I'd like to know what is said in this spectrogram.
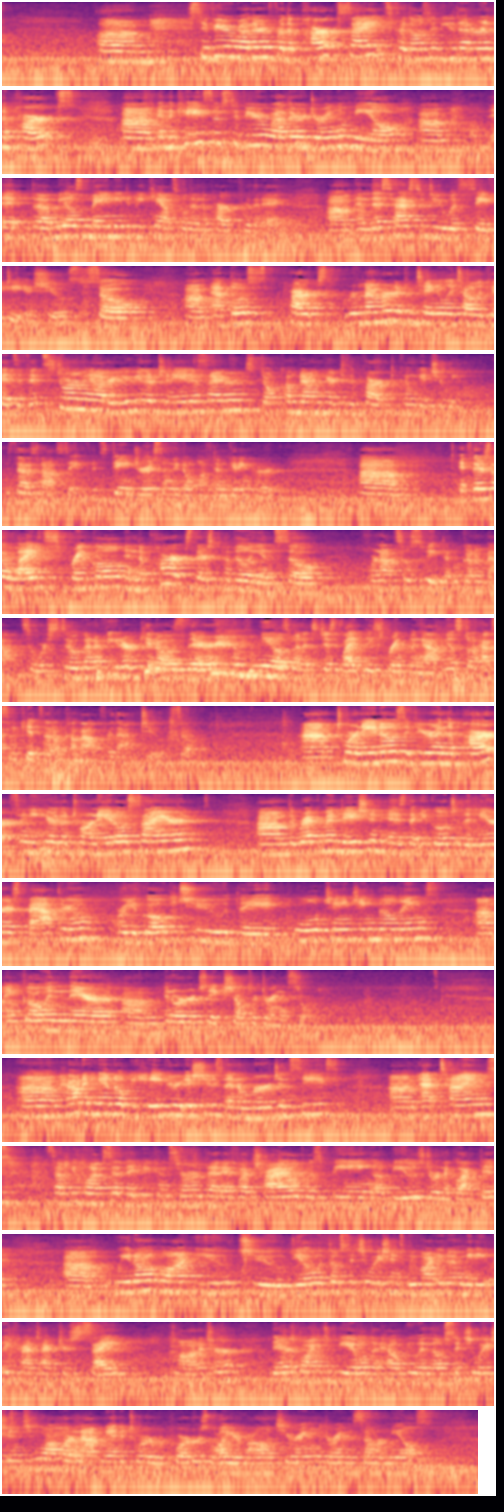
Um, severe weather for the park sites, for those of you that are in the parks. Um, in the case of severe weather during a meal, um, it, the meals may need to be canceled in the park for the day. Um, and this has to do with safety issues. So um, at those parks, remember to continually tell the kids if it's storming out or you hear tornado sirens, don't come down here to the park to come get your meal because that is not safe. It's dangerous and we don't want them getting hurt. Um, if there's a light sprinkle in the parks, there's pavilions, so we're not so sweet that we're gonna melt. So we're still gonna feed our kiddos their meals when it's just lightly sprinkling out. And you'll still have some kids that'll come out for that too, so. Um, tornadoes, if you're in the parks and you hear the tornado siren, um, the recommendation is that you go to the nearest bathroom or you go to the pool changing buildings um, and go in there um, in order to take shelter during the storm. Um, how to handle behavior issues and emergencies. Um, at times, some people have said they'd be concerned that if a child was being abused or neglected, um, we don't want you to deal with those situations. We want you to immediately contact your site monitor. They're going to be able to help you in those situations. You all are not mandatory reporters while you're volunteering during the summer meals.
